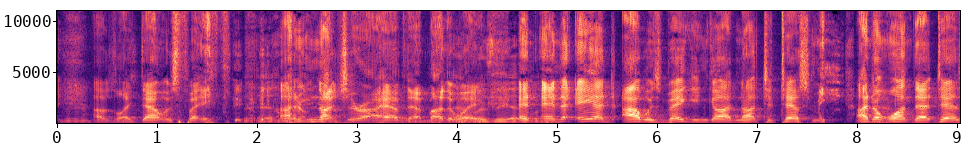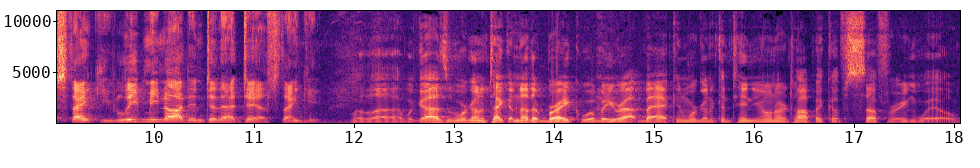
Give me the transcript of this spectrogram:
Yeah. I was like, that was faith. I'm not sure I have that, by the that way. And, and and I was begging God not to test me. I don't yeah. want that test. Thank you. Lead me not into that test. Thank you. Well, uh, well, guys, we're going to take another break. We'll be right back, and we're going to continue on our topic of suffering well.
